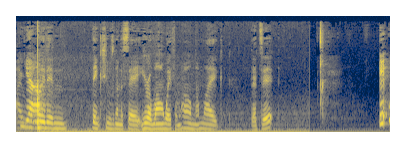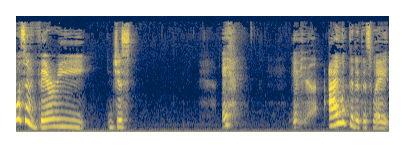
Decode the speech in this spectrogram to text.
I Yeah. really didn't think she was going to say, "You're a long way from home." I'm like, "That's it." it was a very just eh, it- I looked at it this way.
